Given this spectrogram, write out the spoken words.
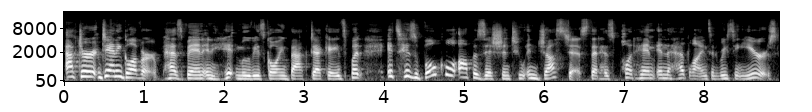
Actor Danny Glover has been in hit movies going back decades, but it's his vocal opposition to injustice that has put him in the headlines in recent years.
